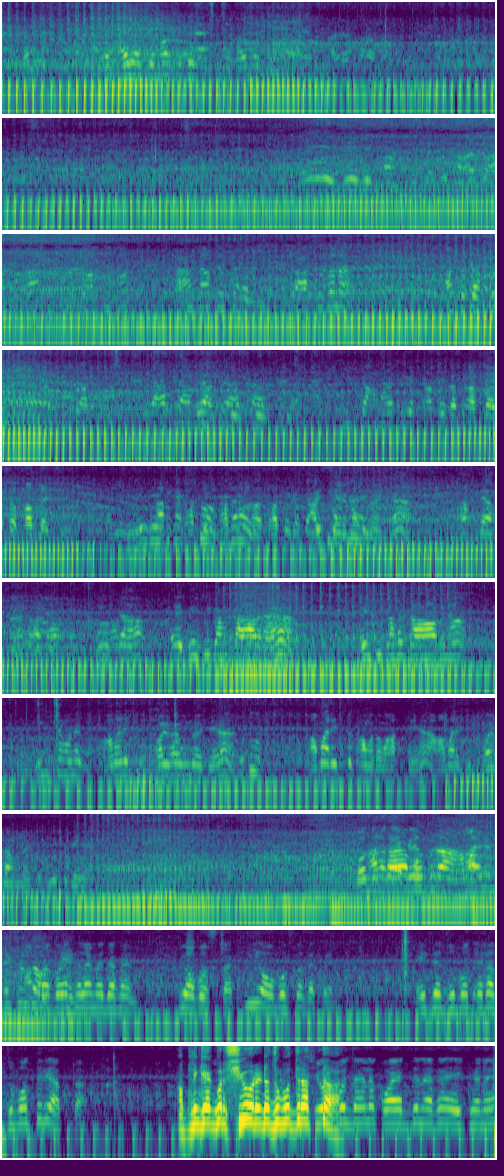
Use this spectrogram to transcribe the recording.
কাছে যাওয়া হবে না হ্যাঁ? বেশি কাছে যাওয়া হবে না। জিনিসটা মানে আমার একটু ভয় ভয় মনে হয়েছে হ্যাঁ? আমার একটু থামা থামা আসছে হ্যাঁ? আমার একটু ভয় ভয় মনে হয়েছে জিনিসটা দেখে বন্ধুরা আচ্ছা, দেখেন আমরা দেখছেন তো? কি অবস্থা কি অবস্থা দেখেন। এই যে যুবত এটা যুবতীরই আত্মা। আপনি কি একবার শিওর এটা যুবতীর আত্মা? শিওর বলতে গেলে কয়েকদিন আগে এইখানে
